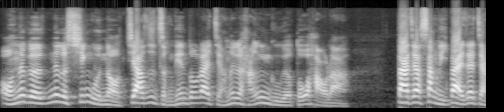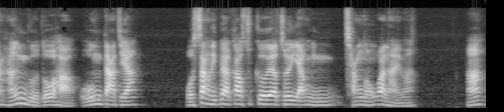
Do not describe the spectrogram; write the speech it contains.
哦。那个那个新闻哦，假日整天都在讲那个航运股有多好啦。大家上礼拜也在讲航运股多好。我问大家，我上礼拜告诉各位要追阳明、长隆、万海吗？啊？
